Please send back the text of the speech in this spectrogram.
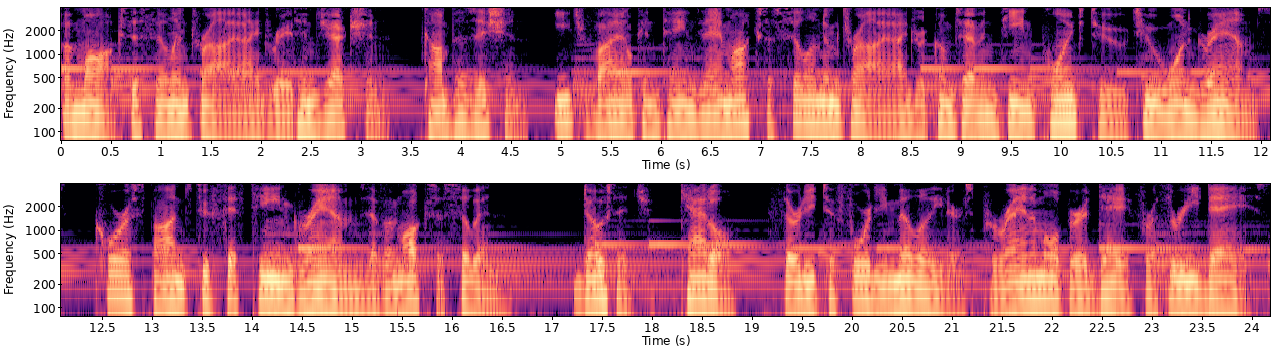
Amoxicillin trihydrate injection, composition, each vial contains amoxicillinum trihydricum 17.221 grams, corresponds to 15 grams of amoxicillin. Dosage, cattle, 30 to 40 milliliters per animal per day for 3 days.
